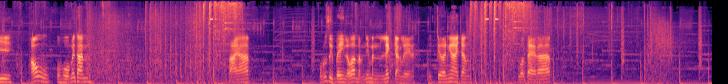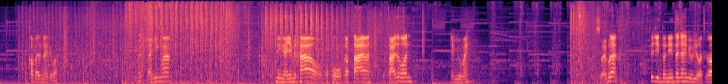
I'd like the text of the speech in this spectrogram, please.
E เอ้า โอ้โห ไม่ทัน ตายครับ ผมรู้สึกไปเองเหรอว่าแบบนี้มันเล็กจังเลยนะ เจอง่ายจัง หัวแตกครับ เข้าไปด้านในดีกว่าเฮ้ยอย่ายิงมานี่ไงยังไม่เข้าโอ้โหเกับตายมากับตายทุกคน ยังอยู่ไหมสวยเพื่อนที่จริงตัวนี้ถ้าจะให้มีประโยชน์ก็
